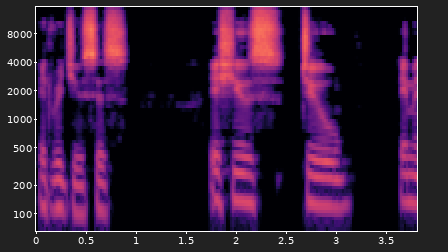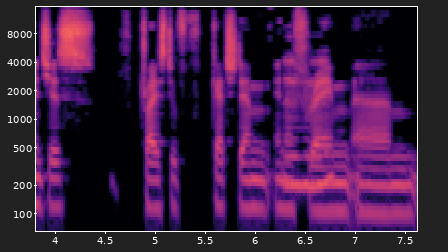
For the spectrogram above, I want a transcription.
It reduces issues to images tries to f- catch them in a mm-hmm. frame um,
